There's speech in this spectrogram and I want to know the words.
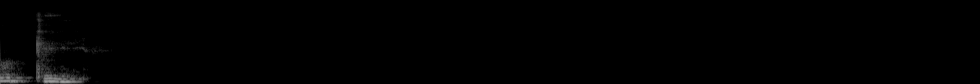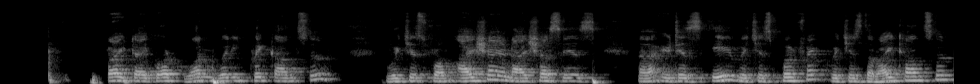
Okay. Right, I got one very quick answer, which is from Aisha, and Aisha says uh, it is A, which is perfect, which is the right answer.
